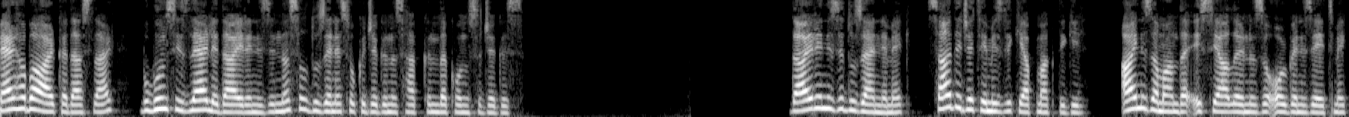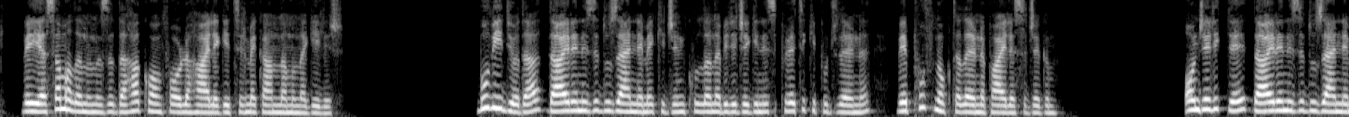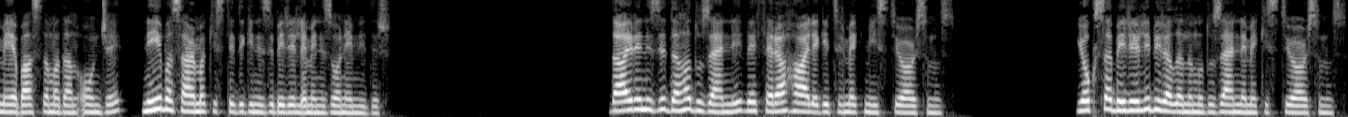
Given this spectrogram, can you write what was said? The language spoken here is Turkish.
Merhaba arkadaşlar, bugün sizlerle dairenizi nasıl düzene sokacağınız hakkında konuşacağız. Dairenizi düzenlemek, sadece temizlik yapmak değil, aynı zamanda eşyalarınızı organize etmek ve yaşam alanınızı daha konforlu hale getirmek anlamına gelir. Bu videoda dairenizi düzenlemek için kullanabileceğiniz pratik ipuçlarını ve puf noktalarını paylaşacağım. Öncelikle dairenizi düzenlemeye başlamadan önce neyi basarmak istediğinizi belirlemeniz önemlidir. Dairenizi daha düzenli ve ferah hale getirmek mi istiyorsunuz? Yoksa belirli bir alanı mı düzenlemek istiyorsunuz?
